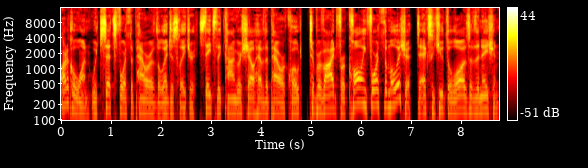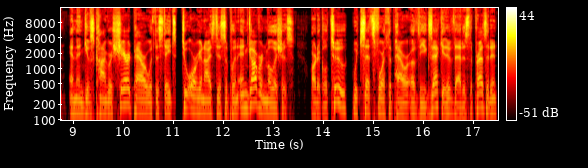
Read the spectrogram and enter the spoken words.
Article 1, which sets forth the power of the legislature, states that Congress shall have the power, quote, to provide for calling forth the militia to execute the laws of the nation, and then gives Congress shared power with the states to organize, discipline, and govern militias. Article 2, which sets forth the power of the executive, that is the president,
